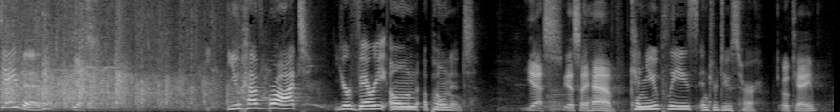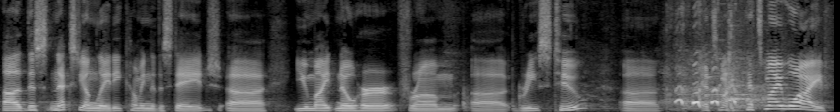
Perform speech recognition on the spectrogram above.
David, yes. you have brought your very own opponent. Yes, yes, I have. Can you please introduce her? Okay. Uh, this next young lady coming to the stage, uh, you might know her from uh, Grease 2. Uh, it's, my, it's my wife.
